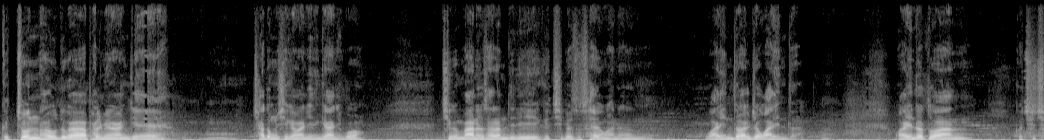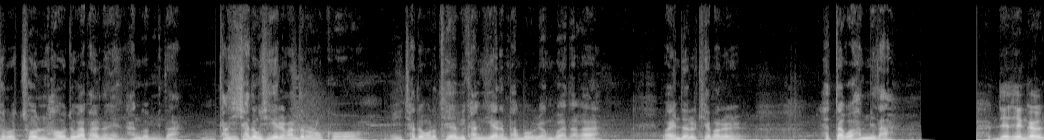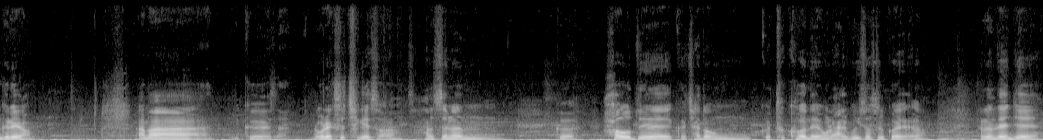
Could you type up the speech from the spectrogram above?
그 존 하우드가 발명한 게 어, 자동 시계만 있는 게 아니고 지금 많은 사람들이 그 집에서 사용하는 와인더 알죠? 와인더. 어. 와인더 또한 그 최초로 존 하우드가 발명한 겁니다. 음, 당시 자동 시계를 만들어 놓고 이 자동으로 태엽이 감기게 하는 방법을 연구하다가 와인더를 개발을 했다고 합니다. 내 생각은 그래요. 아마 그 롤렉스 측에서 한스는 그 하우드의 그 자동 그 특허 내용을 알고 있었을 거예요. 그런데 이제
